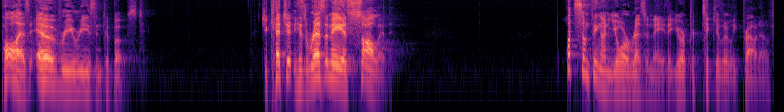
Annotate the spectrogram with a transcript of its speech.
Paul has every reason to boast. Did you catch it? His resume is solid. What's something on your resume that you're particularly proud of?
